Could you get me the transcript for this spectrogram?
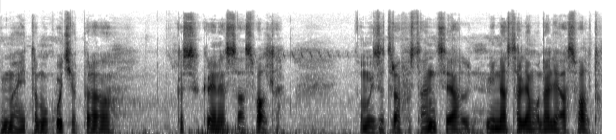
Ima i tamo kuća pravo kad se krene s asfalta. Tamo iza trafostanice, ali mi nastavljamo dalje asfaltom.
